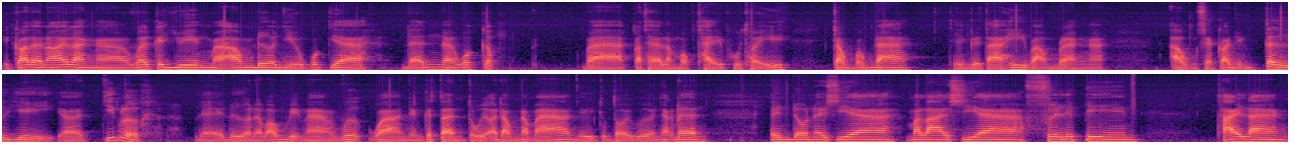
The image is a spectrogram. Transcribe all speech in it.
Thì có thể nói rằng à, với cái duyên mà ông đưa nhiều quốc gia đến à, World Cup và có thể là một thầy phù thủy trong bóng đá thì người ta hy vọng rằng à, ông sẽ có những tư duy uh, chiến lược để đưa đội bóng Việt Nam vượt qua những cái tên tuổi ở Đông Nam Á như chúng tôi vừa nhắc đến Indonesia, Malaysia, Philippines, Thái Lan,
